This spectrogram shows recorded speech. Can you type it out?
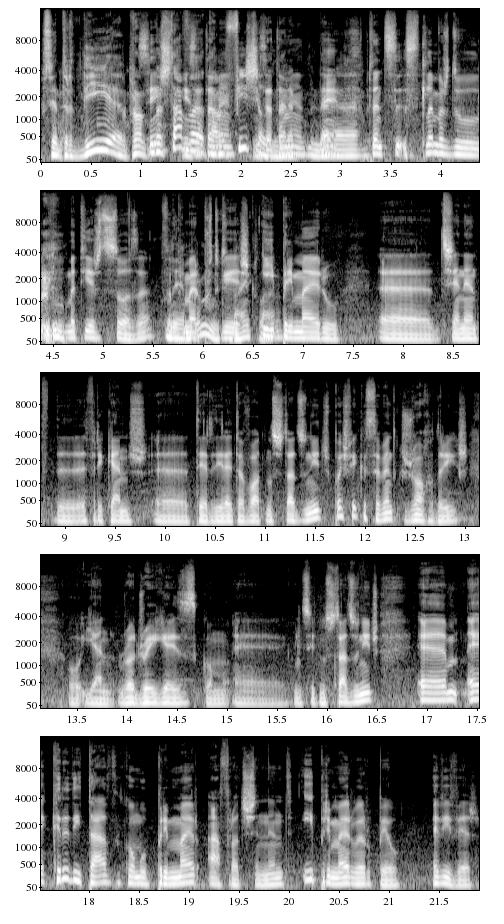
o centro de dia. Pronto, Sim, mas estava, estava exatamente, fixe. ele ainda era- Exatamente. ainda É. era- Portanto, se, se te lembras do, do Matias de Souza, foi o primeiro português bem, claro. e primeiro uh, descendente de africanos a ter direito a voto nos Estados Unidos, depois fica sabendo que João Rodrigues, ou Ian Rodrigues, como é conhecido nos Estados Unidos, é, é acreditado como o primeiro afrodescendente e primeiro europeu a viver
